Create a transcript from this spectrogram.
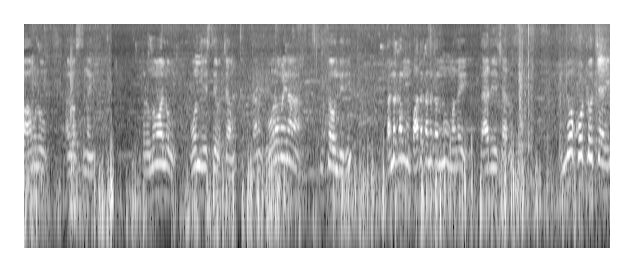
పాములు అవి వస్తున్నాయి. ఇక్కడ ఉన్న వాళ్ళు ఫోన్ చేస్తే వచ్చాము. కానీ ఘోరమైన స్థితిలో ఉంది ఇది. కందకం పాత కందకంను మళ్ళీ తయారు చేశారు. ఎన్నో కోట్లు వచ్చాయి.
